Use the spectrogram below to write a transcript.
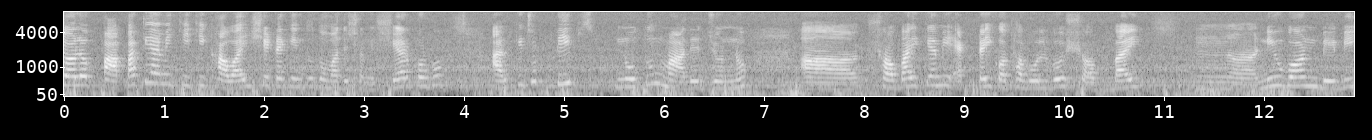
চলো, পাপাকে আমি কি কি খাওয়াই সেটা কিন্তু তোমাদের সঙ্গে শেয়ার করব। আর কিছু টিপস নতুন মাদের জন্য সবাইকে আমি একটাই কথা বলব, সবাই নিউবর্ন বেবি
